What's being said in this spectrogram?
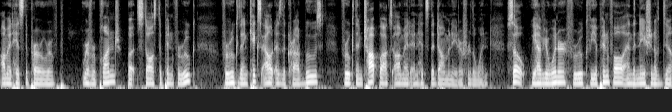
Ahmed hits the Pearl Riv- River Plunge, but stalls to pin Farouk. Farouk then kicks out as the crowd boos. Farouk then chop blocks Ahmed and hits the Dominator for the win. So we have your winner, Farouk via pinfall, and the Nation of Do-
